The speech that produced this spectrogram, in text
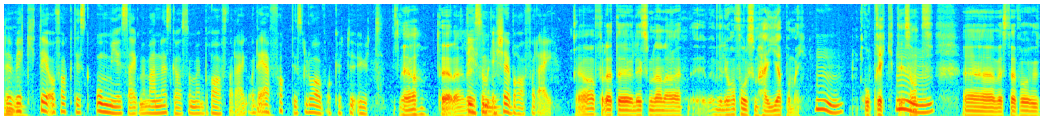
Det er Mm. viktig å faktisk omgi seg med mennesker som er bra for deg. Og det er faktisk lov å kutte ut Ja, det det. de som Liksom- ikke er bra for deg. Ja, for dette er jo liksom den der Jeg vil jo ha folk som heier på meg. Mm. Oppriktig, Mm. sant. Eh, hvis får,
